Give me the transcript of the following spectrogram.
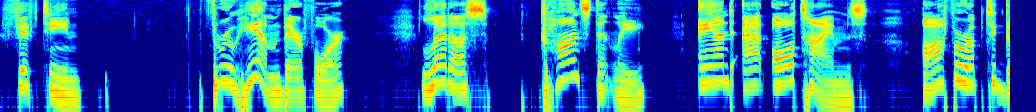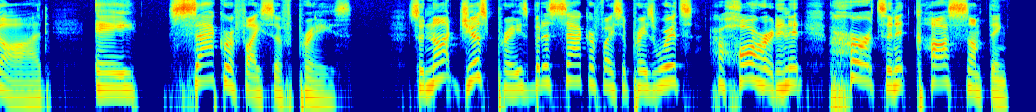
15. Through him, therefore, let us constantly and at all times offer up to God a sacrifice of praise so, not just praise, but a sacrifice of praise where it's hard and it hurts and it costs something,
